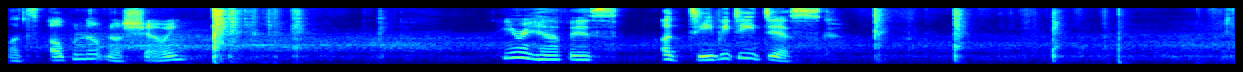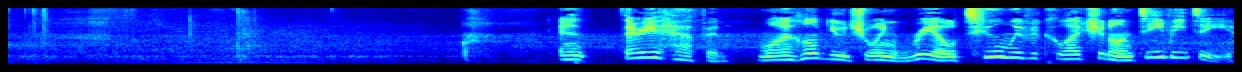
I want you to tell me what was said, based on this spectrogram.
Let's open up now, shall we? Here we have is a DVD disc. And there you have it. Well, I hope you join Rio 2 movie collection on DVD.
